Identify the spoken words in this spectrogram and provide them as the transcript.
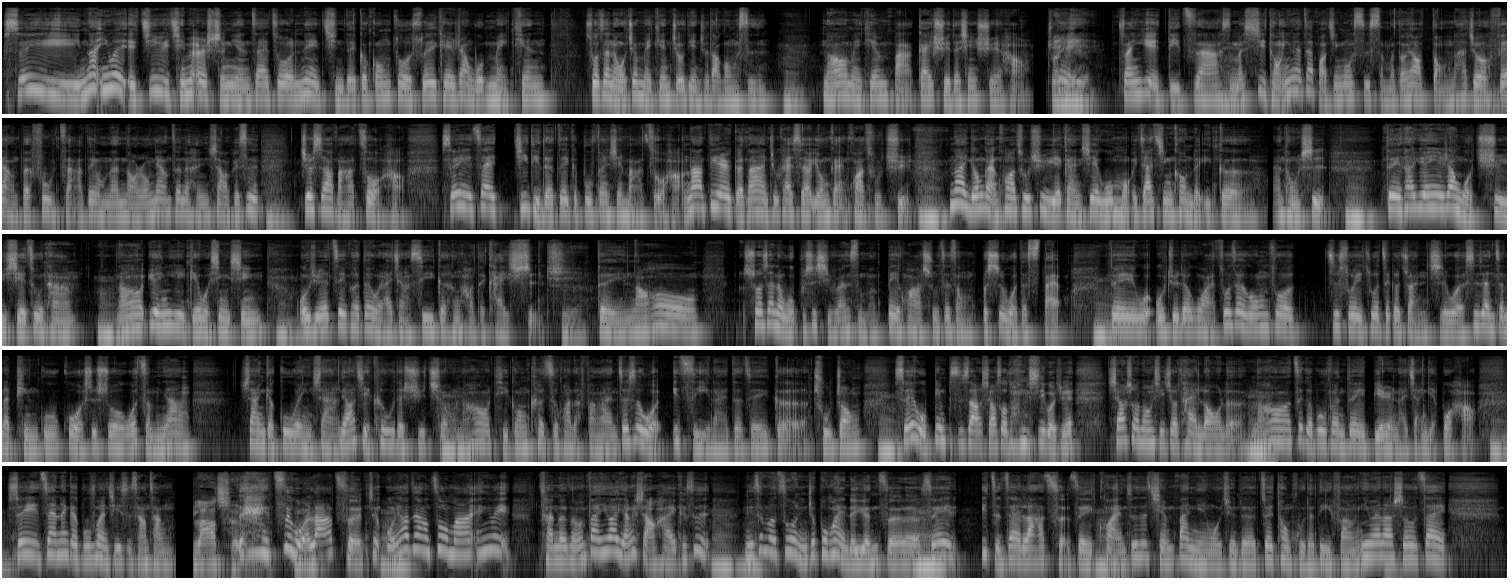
所以，那因为也基于前面二十年在做内勤的一个工作，所以可以让我每天说真的，我就每天九点就到公司，嗯，然后每天把该学的先学好，专业。专业底子啊，什么系统？嗯、因为在保金公司什么都要懂，那就非常的复杂。嗯、对，我们的脑容量真的很小，可是就是要把它做好。所以在基底的这个部分先把它做好。那第二个当然就开始要勇敢跨出去。嗯，那勇敢跨出去也感谢我某一家金控的一个男同事。嗯，对，他愿意让我去协助他，嗯，然后愿意给我信心。嗯，我觉得这个对我来讲是一个很好的开始。是，对，然后。说真的，我不是喜欢什么背话术这种，不是我的 style。嗯、对我，我觉得哇，做这个工作之所以做这个转职，我是认真的评估过，是说我怎么样。像一个顾问一下，了解客户的需求，嗯、然后提供客制化的方案，这是我一直以来的这个初衷。嗯、所以我并不是要销售东西，我觉得销售东西就太 low 了。嗯、然后这个部分对别人来讲也不好。嗯、所以在那个部分，其实常常拉扯，对 自我拉扯。嗯、就我要这样做吗？因为惨了怎么办？又要养小孩，可是你这么做，你就破坏你的原则了。嗯、所以一直在拉扯这一块，这、嗯、是前半年我觉得最痛苦的地方，因为那时候在。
